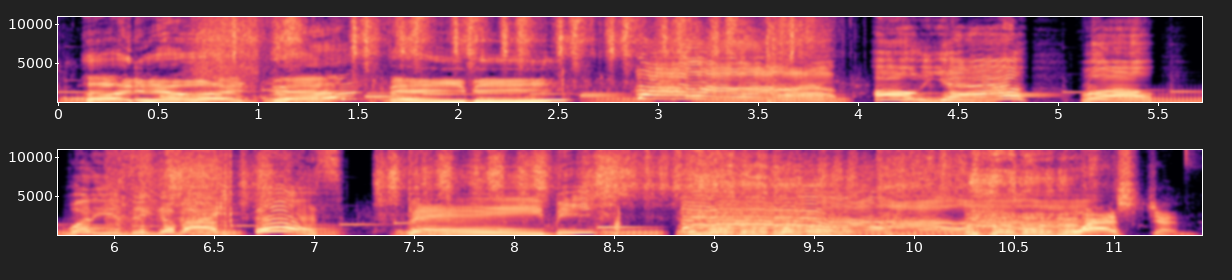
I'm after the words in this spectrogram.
How do you like that, baby? Oh, yeah? Well, what do you think about this, baby? Question.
